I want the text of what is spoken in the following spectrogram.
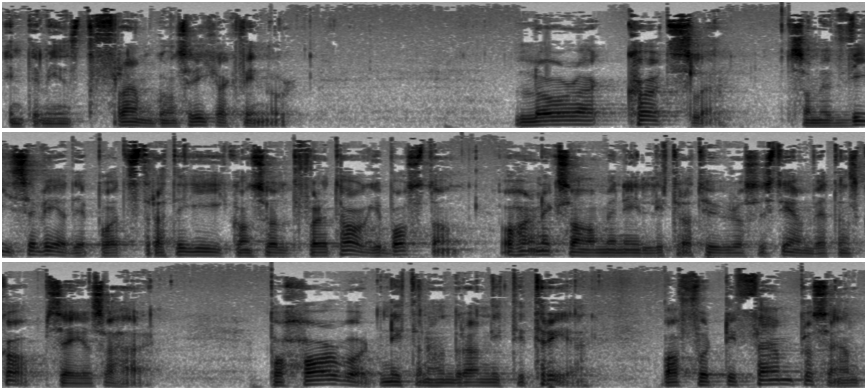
inte minst framgångsrika kvinnor. Laura Kurtzler, som är vice VD på ett strategikonsultföretag i Boston och har en examen i litteratur och systemvetenskap, säger så här. På Harvard 1993 var 45 procent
